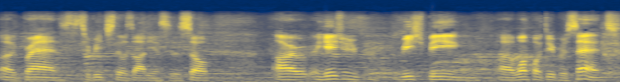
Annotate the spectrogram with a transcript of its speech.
uh, brands to reach those audiences. So our engagement reach being uh, 1.3%,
